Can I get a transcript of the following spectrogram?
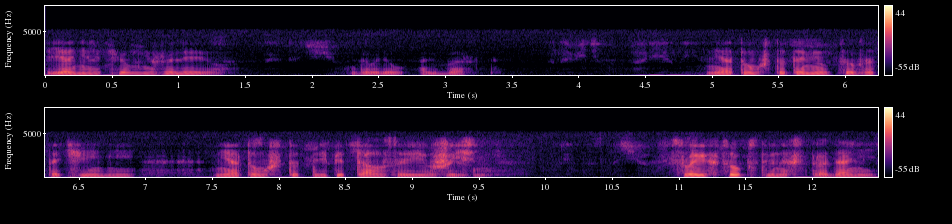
«Я ни о чем не жалею», — говорил Альберт. «Ни о том, что томился в заточении, ни о том, что трепетал за ее жизнь. Своих собственных страданий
